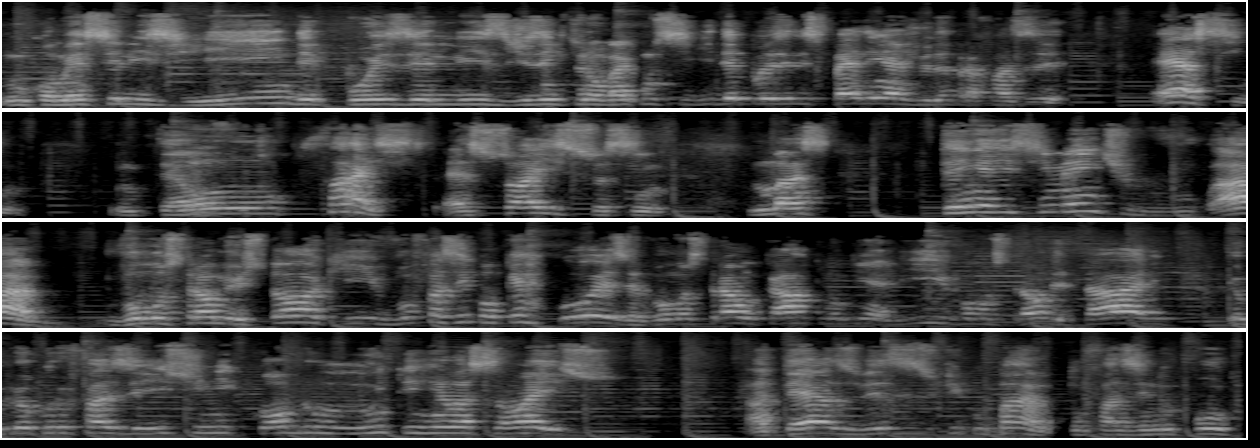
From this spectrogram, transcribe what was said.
No começo eles riem, depois eles dizem que tu não vai conseguir, depois eles pedem ajuda para fazer. É assim. Então, faz. É só isso, assim. Mas tenha isso em mente. Ah, vou mostrar o meu estoque, vou fazer qualquer coisa, vou mostrar um carro que não tem ali, vou mostrar um detalhe. Eu procuro fazer isso e me cobro muito em relação a isso. Até às vezes fico, pá, eu tô fazendo pouco.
